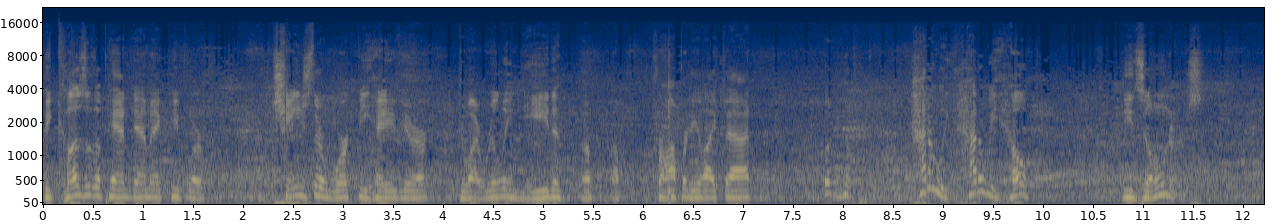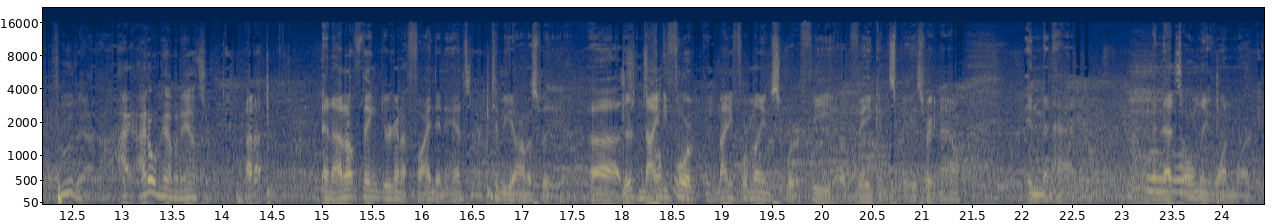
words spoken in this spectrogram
because of the pandemic, people are changed their work behavior. Do I really need a, a property like that? But, but how do we how do we help these owners through that? I, I don't have an answer. I don't, and I don't think you're going to find an answer. To be honest with you, uh, there's 94 there's 94 million square feet of vacant space right now in Manhattan, and that's only one market.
